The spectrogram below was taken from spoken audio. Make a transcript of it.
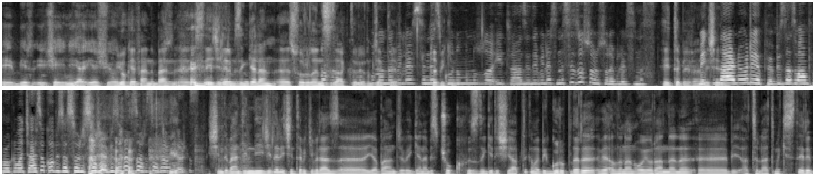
e, bir şeyini ya, yaşıyorum. Yok efendim ben e, izleyicilerimizin gelen e, sorularını size aktarıyorum cepte. Kullanabilirsiniz. Tabii konumunuza itiraz edebilirsiniz. Siz de soru sorabilirsiniz. E tabii efendim. Metin şey... öyle yapıyor. Biz ne zaman program açarsak o bize soru soruyor. Biz ona soru soramıyoruz. Şimdi ben dinleyiciler için tabii ki biraz e, yabancı ve gene biz çok hızlı giriş yaptık ama bir grupları ve alınan oy oranlarını e, bir hatırlatmak isterim.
